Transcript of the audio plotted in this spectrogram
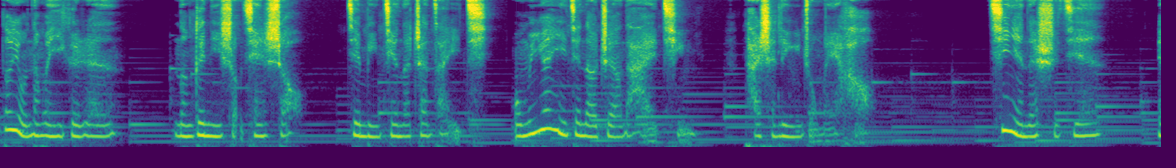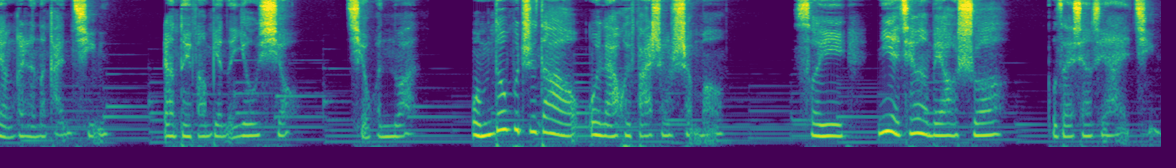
都有那么一个人，能跟你手牵手，肩并肩的站在一起。我们愿意见到这样的爱情，它是另一种美好。七年的时间，两个人的感情，让对方变得优秀且温暖。我们都不知道未来会发生什么，所以你也千万不要说不再相信爱情，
